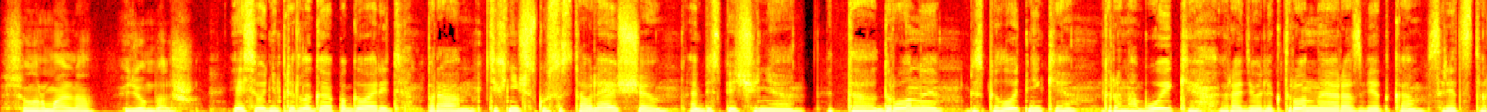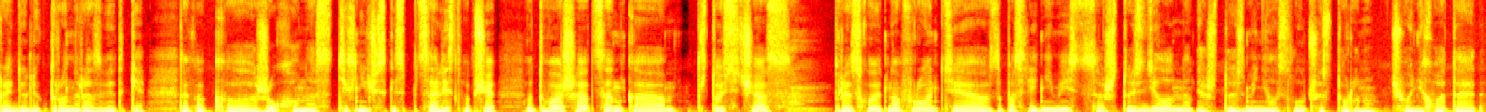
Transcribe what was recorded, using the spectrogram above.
все нормально, идем дальше. Я сегодня предлагаю поговорить про техническую составляющую обеспечения. Это дроны, беспилотники, дронобойки, радиоэлектронная разведка, средства радиоэлектронной разведки. Так как э, Жоха у нас технический специалист, вообще вот ваша оценка, что сейчас происходит на фронте за последние месяцы, что сделано, что изменилось в лучшую сторону, чего не хватает?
